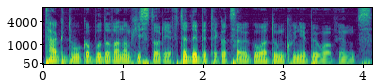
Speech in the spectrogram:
tak długo budowaną historię. Wtedy by tego całego ładunku nie było, więc.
